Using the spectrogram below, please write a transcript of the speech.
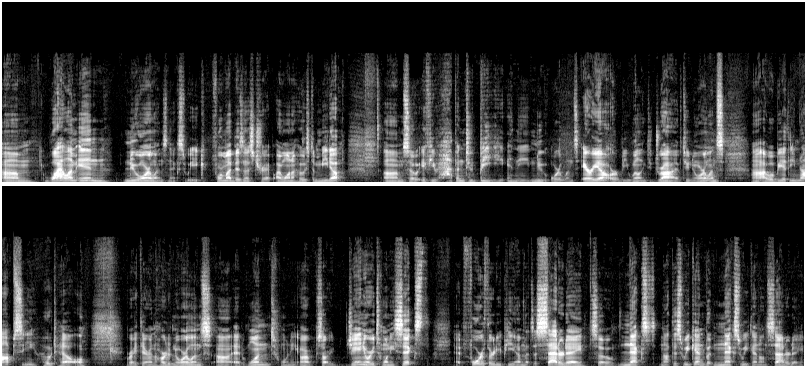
Um, while I'm in New Orleans next week for my business trip, I want to host a meetup. Um, so if you happen to be in the New Orleans area or be willing to drive to New Orleans, uh, I will be at the NOPSI Hotel right there in the heart of New Orleans uh, at 120, uh, sorry, January 26th at 4.30 p.m. That's a Saturday, so next, not this weekend, but next weekend on Saturday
